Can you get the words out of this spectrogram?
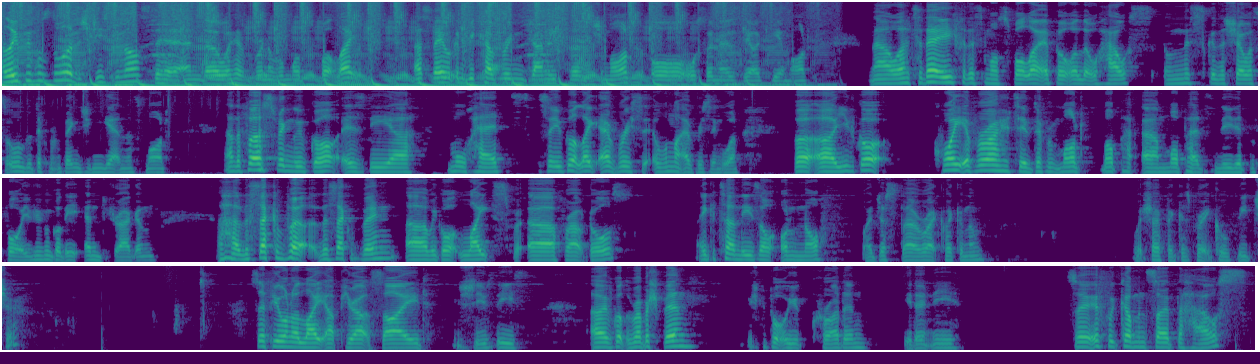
Hello people of the world, it's GC Master here, and uh, we're here for another mod spotlight. Today we're going to be covering Jammy's Furniture mod, or also known as the IKEA mod. Now uh, today, for this mod spotlight, I built a little house, and this is going to show us all the different things you can get in this mod. Now the first thing we've got is the uh, more heads, so you've got like every, well not every single one, but uh, you've got quite a variety of different mod mob, uh, mob heads did before. You've even got the Ender Dragon, uh, the second the second thing, uh, we got lights for, uh, for outdoors. You can turn these on and off by just uh, right clicking them, which I think is a pretty cool feature. So if you want to light up your outside, you just use these. Uh, we've got the rubbish bin, which you can put all your crud in you don't need. So if we come inside the house,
